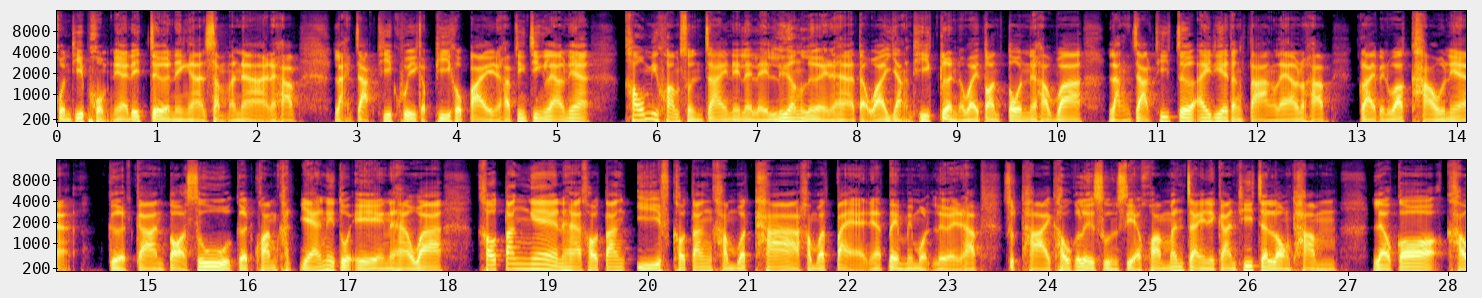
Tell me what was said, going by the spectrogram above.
คนที่ผมเนี่ยได้เจอในงานสัมมนานะครับ หลังจากที่คุยกับพี่เขาไปนะครับ จริง ๆ แล้วเนี่ย เขามีความสนใจในหลาย ๆ เรื่องเลยนะฮะแต่ว่าอย่างที่เกริ่นเอาไว้ตอนต้นนะครับว่าหลังจากที่เจอไอเดียต่างๆ แล้วนะครับ กลายเป็นว่าเขาเนี่ยเกิดการต่อสู้เกิดความขัดแย้งในตัวเองนะฮะว่าเขาตั้งแง่นะฮะเขาตั้ง if เขาตั้งคำว่าถ้าคำว่าแต่เนี่ยเต็มไปหมดเลยนะครับ สุดท้ายเขาก็เลยสูญเสียความมั่นใจในการที่จะลองทำแล้วก็เขา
